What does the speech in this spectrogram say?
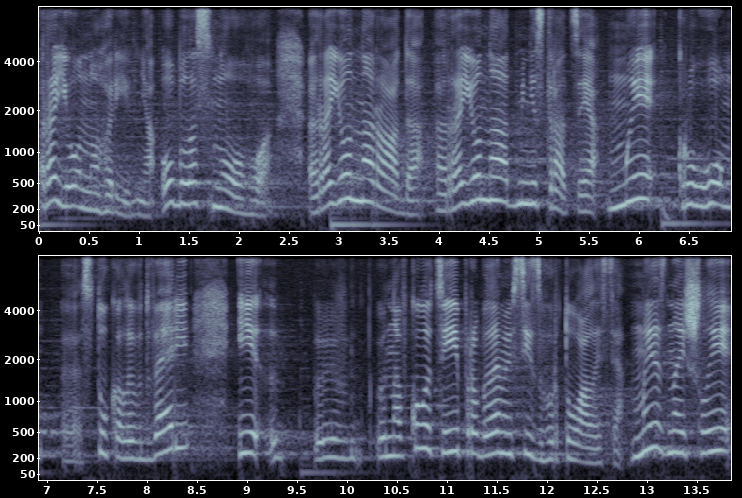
районного рівня, обласного, районна рада, районна адміністрація. Ми кругом е, стукали в двері і е, навколо цієї проблеми всі згуртувалися. Ми знайшли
